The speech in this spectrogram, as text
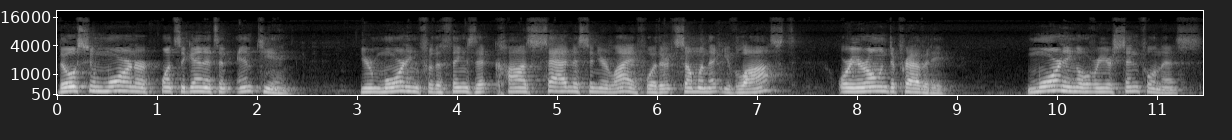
Those who mourn are, once again, it's an emptying. You're mourning for the things that cause sadness in your life, whether it's someone that you've lost or your own depravity. Mourning over your sinfulness,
